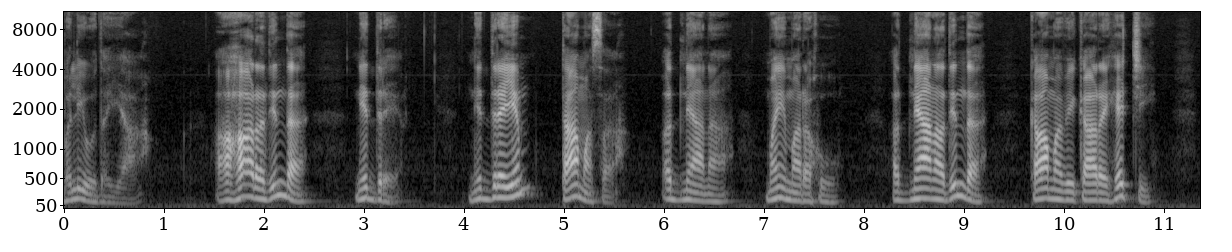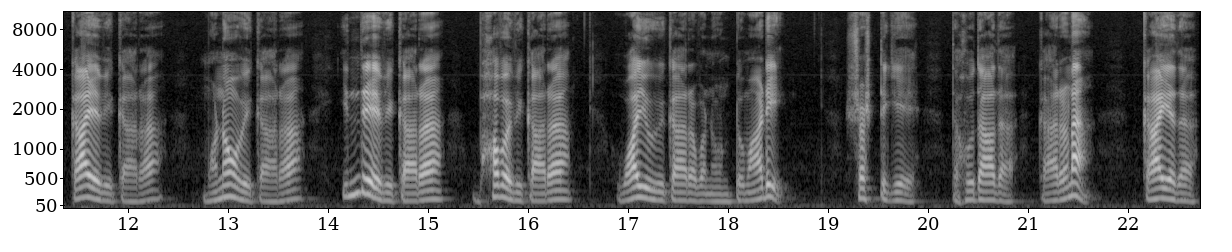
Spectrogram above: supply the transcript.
ಬಲಿಯುವುದಯ್ಯ ಆಹಾರದಿಂದ ನಿದ್ರೆ, ನಿದ್ರೆಯಂ ತಾಮಸ, ಅಜ್ಞಾನ ಮೈಮರಹು. ಅಜ್ಞಾನದಿಂದ ಕಾಮವಿಕಾರ ಹೆಚ್ಚಿ, ಕಾಯವಿಕಾರ, ಮನೋವಿಕಾರ ಇಂದ್ರಿಯ ವಿಕಾರ ಭಾವವಿಕಾರ, ವಾಯುವಿಕಾರವನ್ನು ಉಂಟು ಮಾಡಿ ಷಷ್ಟಿಗೆ ತಹುದಾದ ಕಾರಣ ಕಾಯದ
